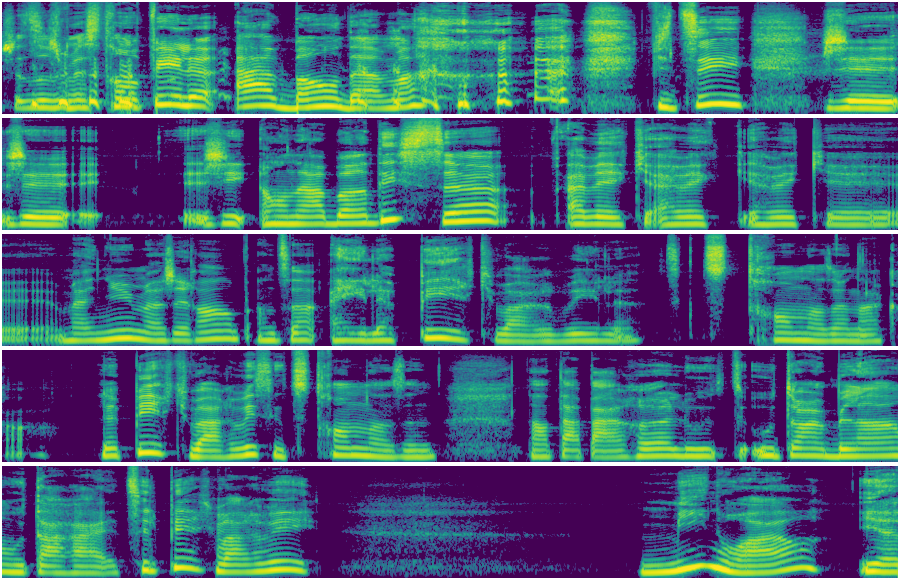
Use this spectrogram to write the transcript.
Je veux dire, je me suis trompée là, abondamment. Puis, tu sais, je, je- j'ai- on a abordé ça avec, avec, avec euh, Manu, ma gérante, en disant Hey, le pire qui va arriver, là, c'est que tu te trompes dans un accord. Le pire qui va arriver, c'est que tu te trompes dans, une, dans ta parole ou, ou tu as un blanc ou t'arrêtes. C'est le pire qui va arriver. Meanwhile, il y, a,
